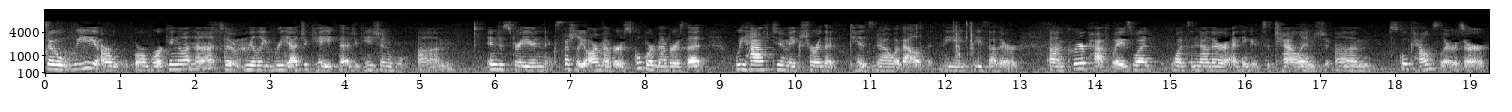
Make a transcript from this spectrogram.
so we are, are working on that to really re-educate the education um, industry and especially our members, school board members, that we have to make sure that kids know about the, these other um, career pathways. What what's another? I think it's a challenge. Um, school counselors are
